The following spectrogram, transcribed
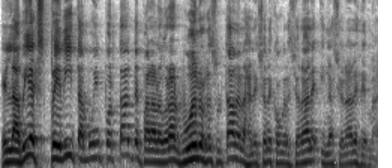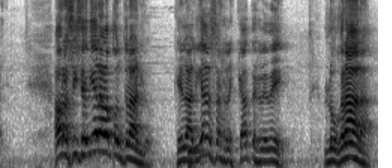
en la vía expedita muy importante para lograr buenos resultados en las elecciones congresionales y nacionales de mayo. Ahora, si se diera lo contrario, que la Alianza Rescate RD lograra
